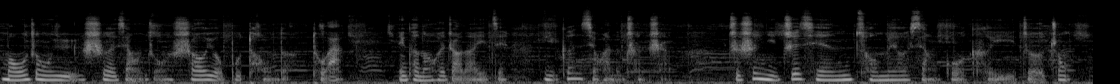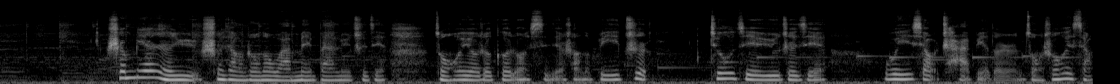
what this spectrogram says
某种与设想中稍有不同的图案，你可能会找到一件你更喜欢的衬衫，只是你之前从没有想过可以折中。身边人与设想中的完美伴侣之间，总会有着各种细节上的不一致。纠结于这些微小差别的人，总是会想：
